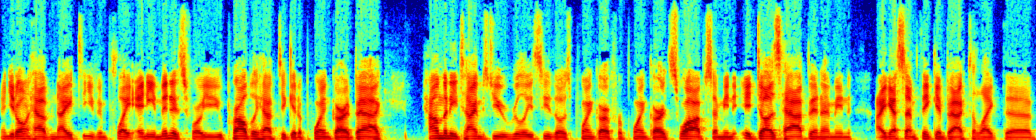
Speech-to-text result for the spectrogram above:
and you don't have Knight to even play any minutes for you, you probably have to get a point guard back how many times do you really see those point guard for point guard swaps? I mean, it does happen. I mean, I guess I'm thinking back to like the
